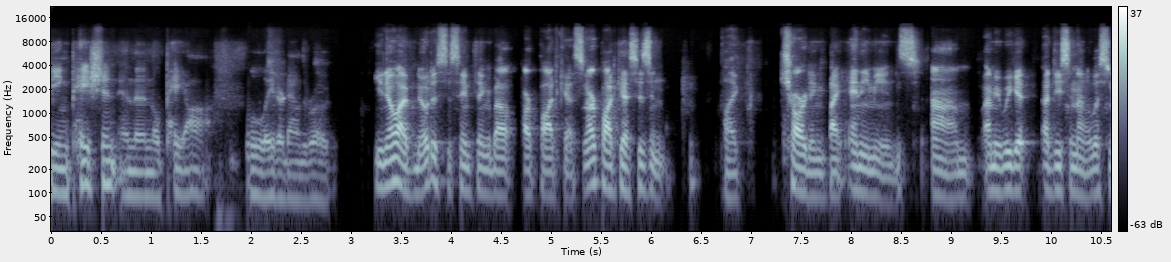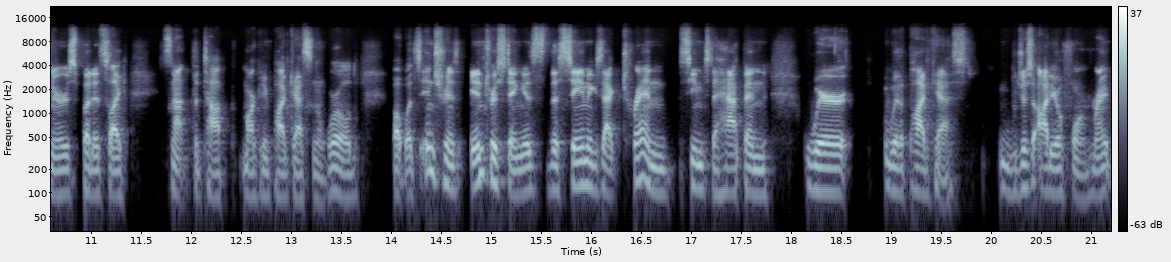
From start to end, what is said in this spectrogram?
being patient and then they'll pay off later down the road. You know i've noticed the same thing about our podcast and our podcast isn't like charting by any means. Um, i mean we get a decent amount of listeners but it's like it's not the top marketing podcast in the world. But what's inter- interesting is the same exact trend seems to happen where with a podcast just audio form right?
